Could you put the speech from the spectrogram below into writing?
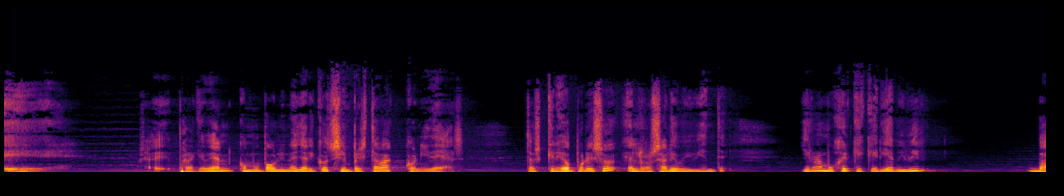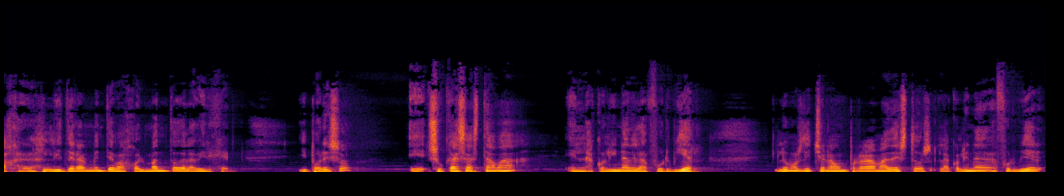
eh, eh, para que vean cómo Paulina Yaricot siempre estaba con ideas. Entonces creó por eso el Rosario Viviente. Y era una mujer que quería vivir literalmente bajo el manto de la Virgen. Y por eso su casa estaba en la colina de la Fourbière. Lo hemos dicho en un programa de estos, la colina de la Fourbière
